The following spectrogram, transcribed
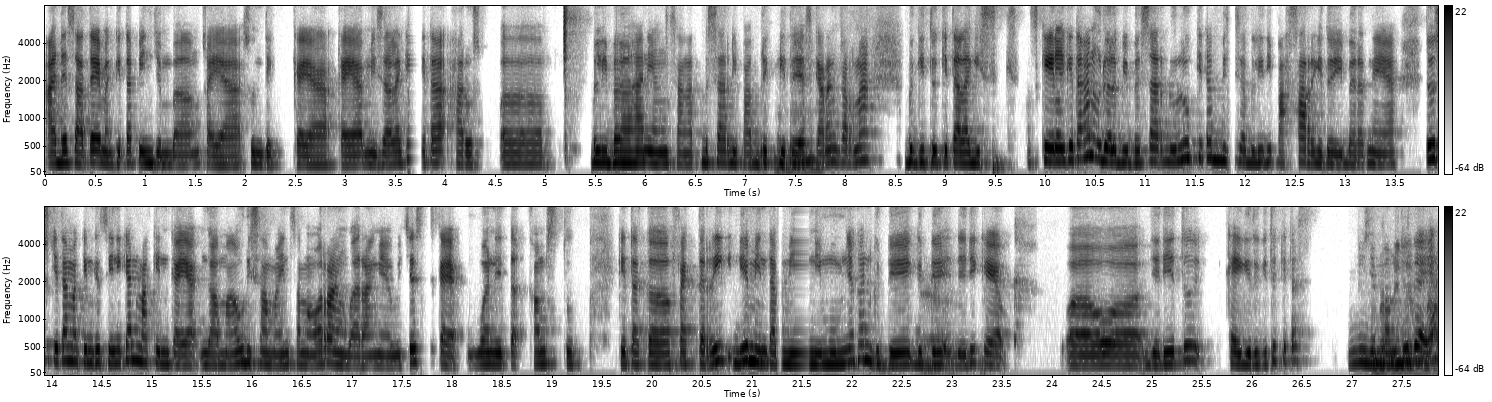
ada saatnya emang kita pinjem bank kayak suntik kayak kayak misalnya kita harus eh, beli bahan yang sangat besar di pabrik gitu ya. Mhm. Sekarang karena begitu kita lagi scale kita kan udah lebih besar dulu kita bisa beli di pasar gitu ya ibaratnya ya. Terus kita makin ke sini kan makin kayak nggak mau disamain sama orang barangnya which is kayak when it comes to kita ke factory dia minta minimumnya kan gede-gede. Ya. Jadi kayak eh, jadi itu kayak gitu-gitu kita minjem bank juga ya.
